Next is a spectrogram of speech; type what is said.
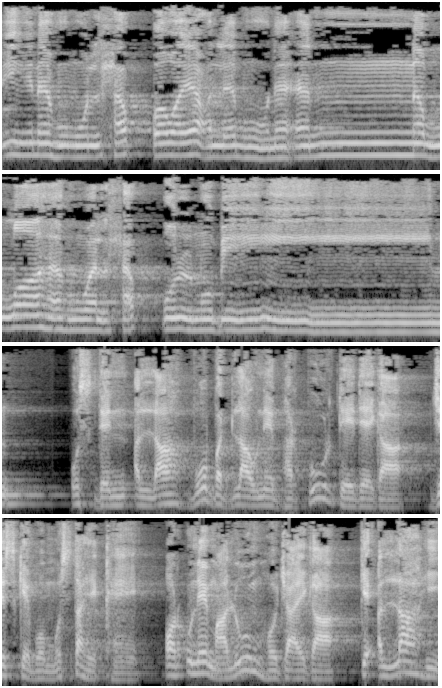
دينهم الحق ويعلمون أن الله هو الحق المبين اس دن اللہ وہ بدلہ انہیں بھرپور دے دے گا جس کے وہ مستحق ہیں اور انہیں معلوم ہو جائے گا کہ اللہ ہی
